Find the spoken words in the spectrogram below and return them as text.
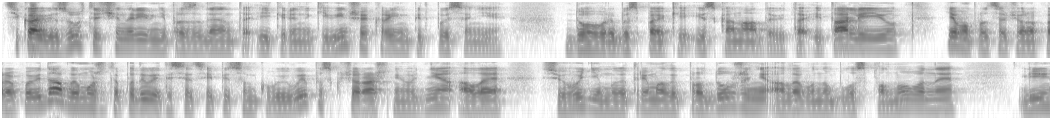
цікаві зустрічі на рівні президента і керівників інших країн, підписані договори безпеки із Канадою та Італією. Я вам про це вчора переповідав. Ви можете подивитися цей підсумковий випуск вчорашнього дня, але сьогодні ми отримали продовження, але воно було сплановане і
